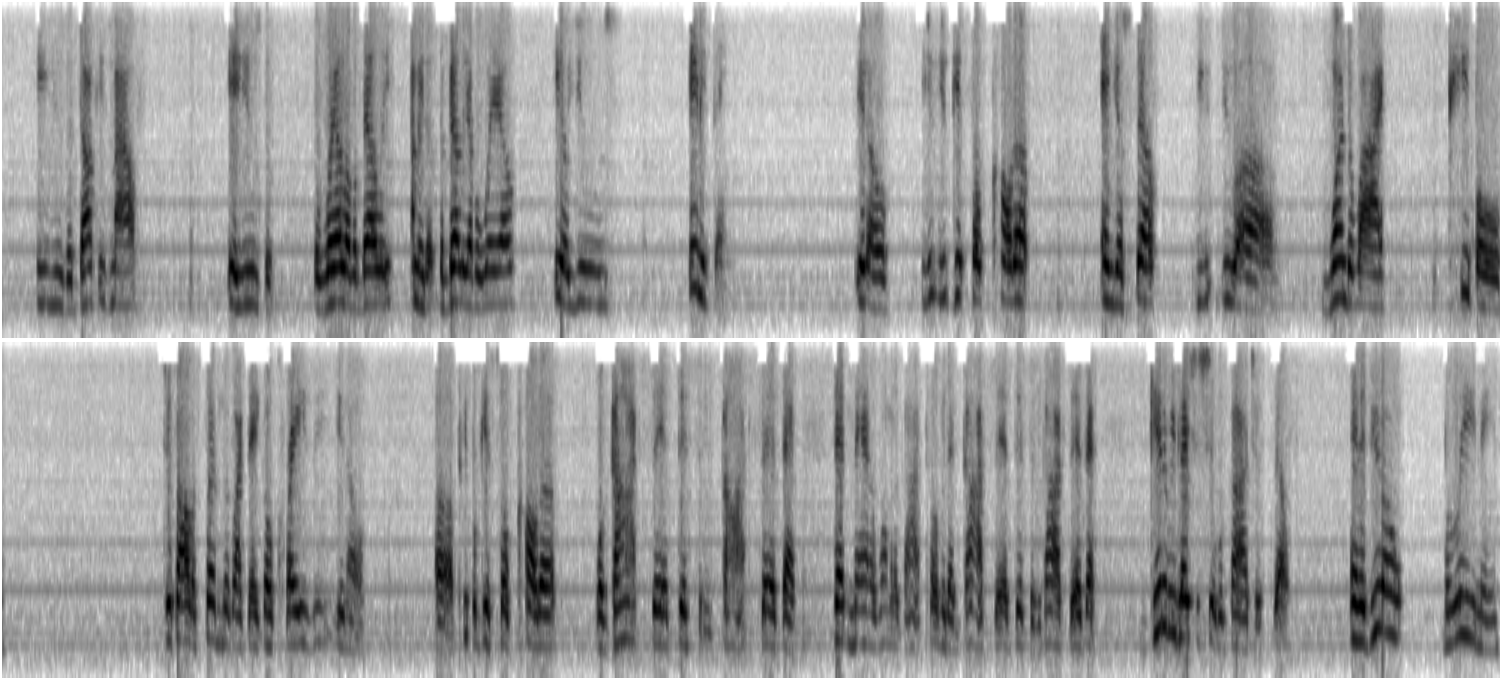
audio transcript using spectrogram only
He use a donkey's mouth. He'll use the, the whale of a belly. I mean, the, the belly of a whale. He'll use anything. You know, you, you get so caught up in yourself, you, you uh, wonder why people just all of a sudden look like they go crazy, you know. Uh, people get so caught up. Well, God said this and God said that. That man or woman of God told me that God said this and God said that. Get a relationship with God yourself. And if you don't believe me,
